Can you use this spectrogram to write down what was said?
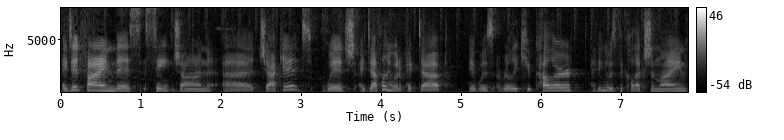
I did find this St. John uh, jacket, which I definitely would have picked up. It was a really cute color. I think it was the collection line.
